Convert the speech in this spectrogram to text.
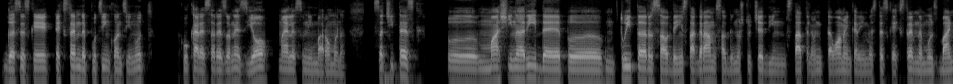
găsesc că e extrem de puțin conținut cu care să rezonez eu, mai ales în limba română. Să citesc uh, mașinării de uh, Twitter sau de Instagram sau de nu știu ce din Statele Unite, oameni care investesc extrem de mulți bani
